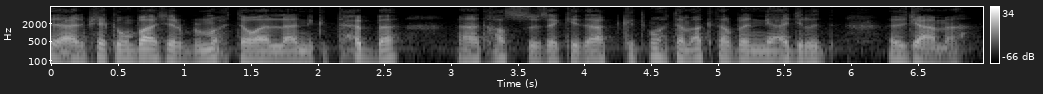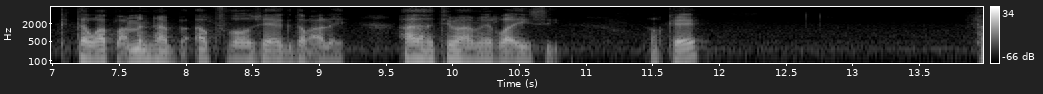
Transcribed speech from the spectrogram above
يعني بشكل مباشر بالمحتوى إلا إني كنت أحبه أنا تخصصي زي كذا لكن كنت مهتم أكثر بإني أجلد الجامعة. كنت أبغى أطلع منها بأفضل شيء أقدر عليه. هذا اهتمامي الرئيسي. أوكي؟ ف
